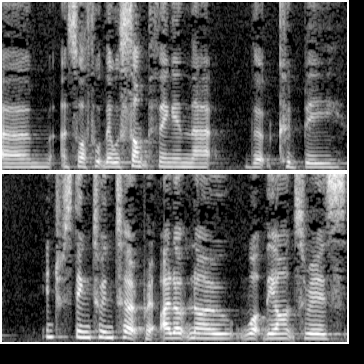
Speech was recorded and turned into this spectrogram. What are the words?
Um, and so I thought there was something in that that could be interesting to interpret. I don't know what the answer is,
